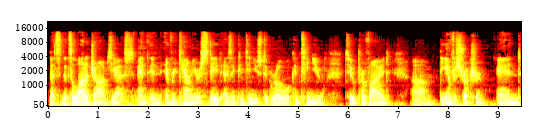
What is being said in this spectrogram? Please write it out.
that's that's a lot of jobs, yes. And in every county or state, as it continues to grow, will continue to provide um, the infrastructure and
